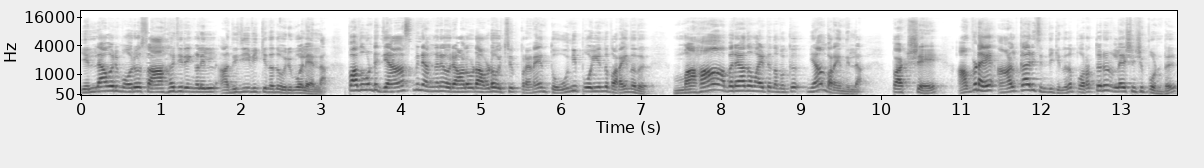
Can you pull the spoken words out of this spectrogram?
എല്ലാവരും ഓരോ സാഹചര്യങ്ങളിൽ അതിജീവിക്കുന്നത് ഒരുപോലെയല്ല. അപ്പൊ അതുകൊണ്ട് ജാസ്മിൻ അങ്ങനെ ഒരാളോട് അവിടെ വെച്ച് പ്രണയം തോന്നിപ്പോയി എന്ന് പറയുന്നത് മഹാ അപരാധമായിട്ട് നമുക്ക് ഞാൻ പറയുന്നില്ല. പക്ഷേ അവിടെ ആൾക്കാർ ചിന്തിക്കുന്നത് പുറത്തൊരു റിലേഷൻഷിപ്പ് ഉണ്ട്.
